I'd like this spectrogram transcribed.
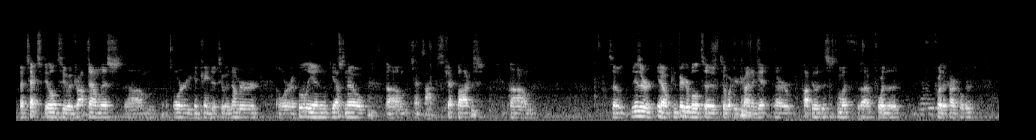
a, text field to a drop-down list, um, or you can change it to a number, or a boolean, yes, no, um, Checkbox. checkbox. Um, So these are, you know, configurable to, to what you're trying to get or populate the system with, uh, for the, for the cardholder.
